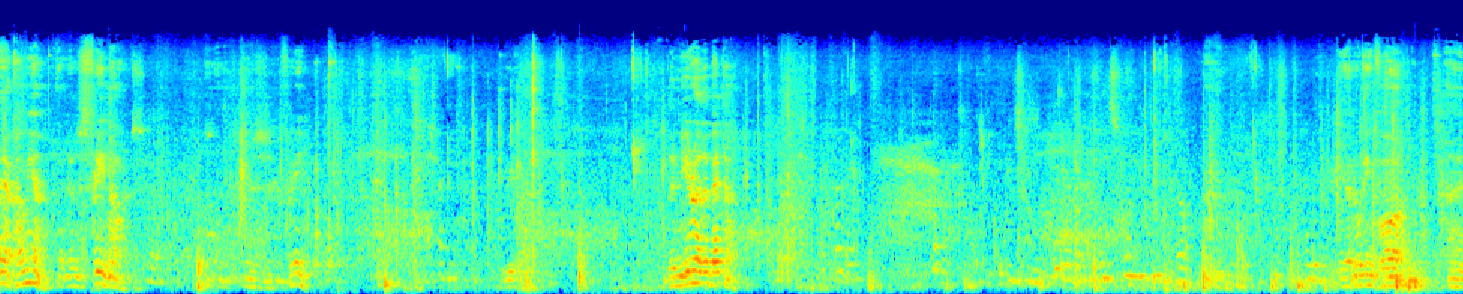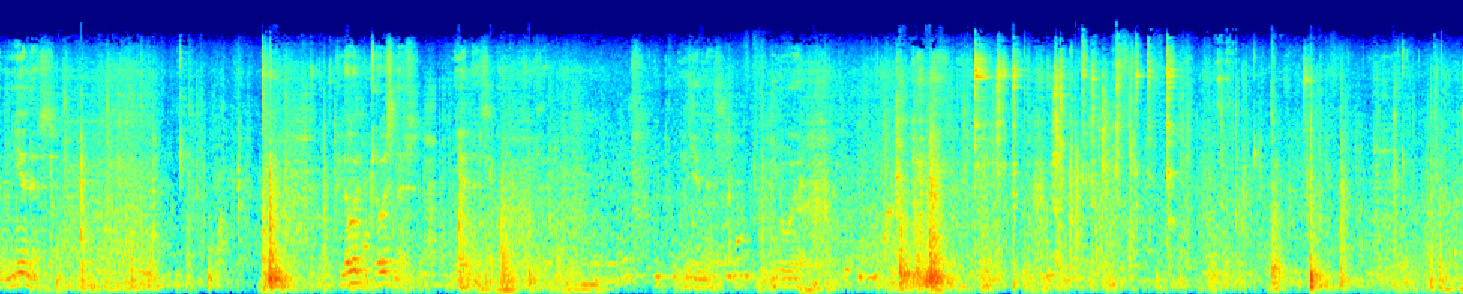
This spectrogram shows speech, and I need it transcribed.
Oh come here. It is free now. It is free. The nearer the better. We are looking for uh, nearness. Close, closeness. Nearness. Nearness. New word.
